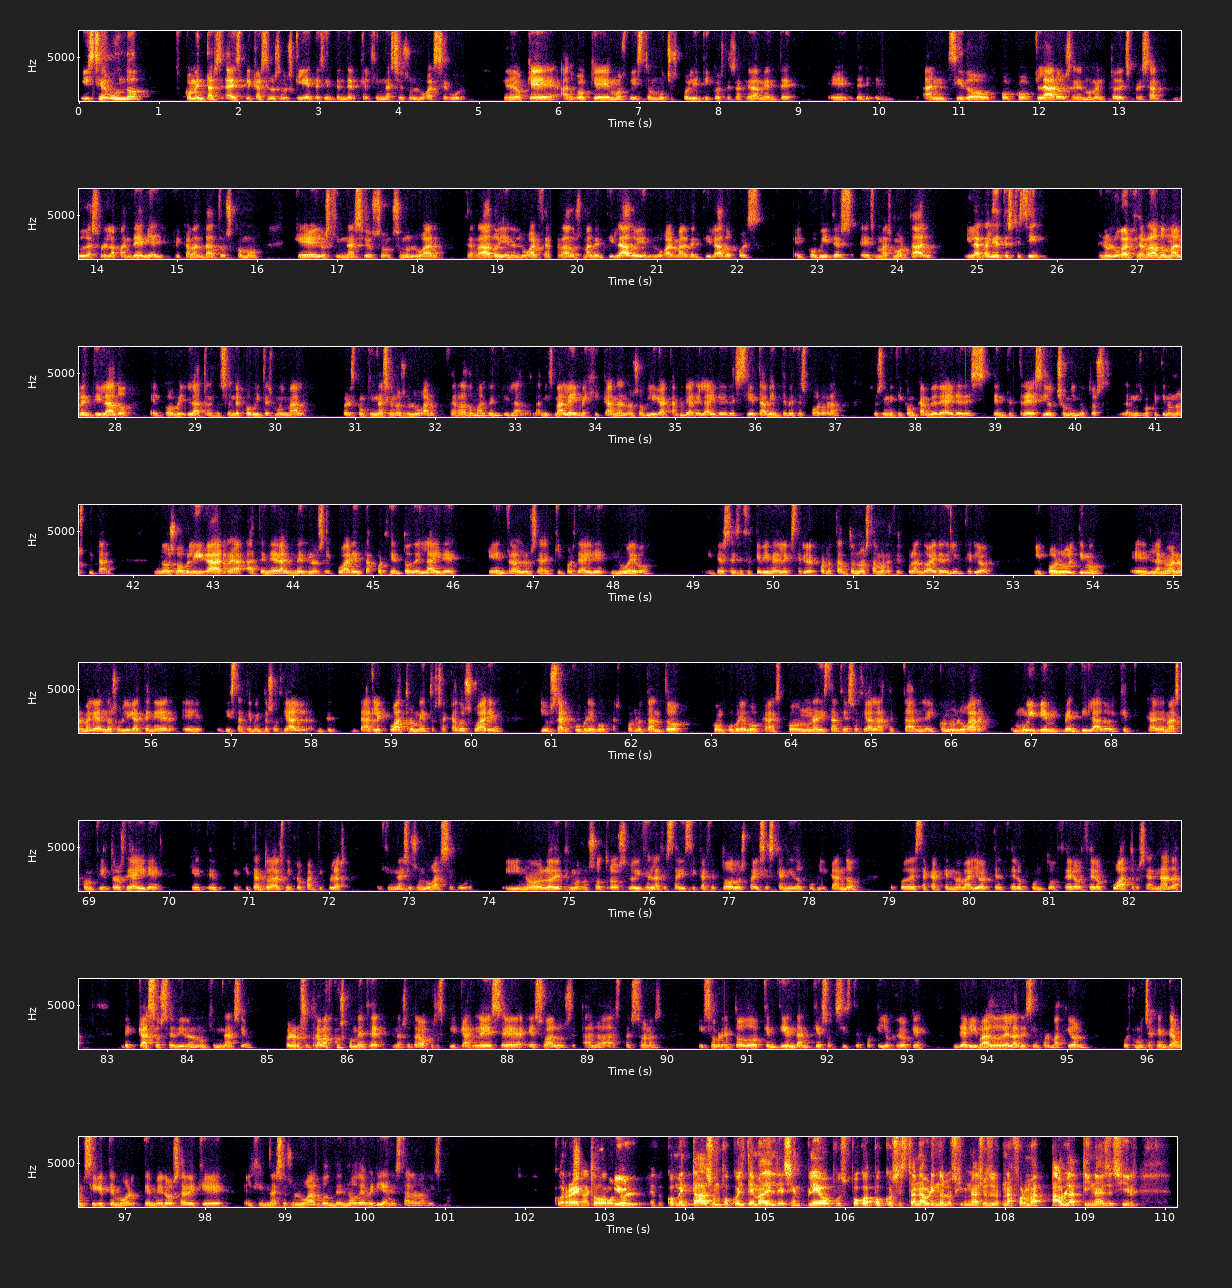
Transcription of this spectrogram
Y segundo, comentar, explicárselos a los clientes y entender que el gimnasio es un lugar seguro. Creo que algo que hemos visto muchos políticos, desgraciadamente, eh, han sido poco claros en el momento de expresar dudas sobre la pandemia y explicaban datos como que los gimnasios son, un lugar cerrado y en el lugar cerrado es mal ventilado y en un lugar mal ventilado pues el COVID es, más mortal. Y la realidad es que sí, en un lugar cerrado, mal ventilado, la transmisión de COVID es muy mala. Pero es que un gimnasio no es un lugar cerrado, mal ventilado. La misma ley mexicana nos obliga a cambiar el aire de 7 a 20 veces por hora. Eso significa un cambio de aire de entre 3 y 8 minutos, lo mismo que tiene un hospital. Nos obliga a, tener al menos el 40% del aire que entran los equipos de aire nuevo, y es decir, que viene del exterior, por lo tanto no estamos recirculando aire del interior. Y por último, eh, la nueva normalidad nos obliga a tener eh, distanciamiento social, darle cuatro metros a cada usuario y usar cubrebocas. Por lo tanto, con cubrebocas, con una distancia social aceptable y con un lugar muy bien ventilado y que, además con filtros de aire que te quitan todas las micropartículas, el gimnasio es un lugar seguro y no lo decimos nosotros, lo dicen las estadísticas de todos los países que han ido publicando. Se puede destacar que en Nueva York el 0.004, o sea, nada de casos se dieron en un gimnasio. Pero nuestro trabajo es convencer, nuestro trabajo es explicarle eso a, los, a las personas y sobre todo que entiendan que eso existe, porque yo creo que derivado de la desinformación, pues mucha gente aún sigue temor, temerosa de que el gimnasio es un lugar donde no deberían estar ahora mismo. Correcto, Oriol. Comentabas un poco el tema del desempleo, pues poco a poco se están abriendo los gimnasios de una forma paulatina, es decir,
